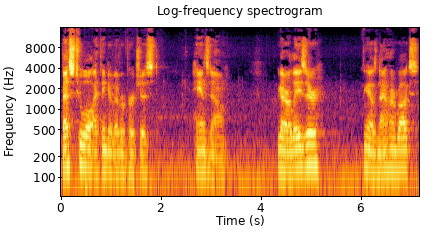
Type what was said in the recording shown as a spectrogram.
Best tool I think I've ever purchased, hands down. We got our laser, I think that was 900 bucks.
